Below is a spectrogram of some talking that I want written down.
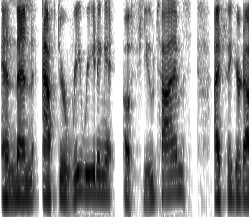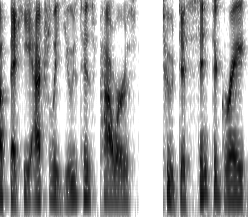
And then after rereading it a few times, I figured out that he actually used his powers to disintegrate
